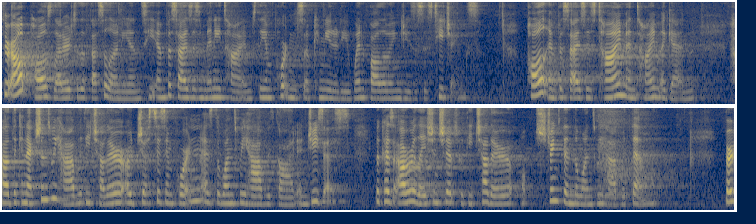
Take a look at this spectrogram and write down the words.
Throughout Paul's letter to the Thessalonians, he emphasizes many times the importance of community when following Jesus' teachings. Paul emphasizes time and time again how the connections we have with each other are just as important as the ones we have with God and Jesus, because our relationships with each other strengthen the ones we have with them. 1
